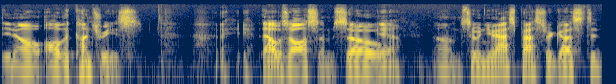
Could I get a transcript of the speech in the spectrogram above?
you know, all the countries. That was awesome. So Yeah. Um, so when you asked Pastor Gus to,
